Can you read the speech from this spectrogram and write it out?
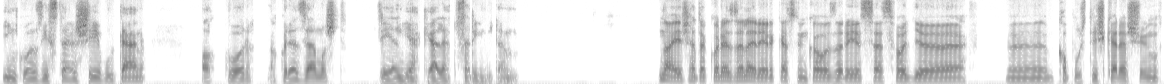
inkonzisztens év után, akkor, akkor ezzel most élnie kellett szerintem. Na és hát akkor ezzel elérkeztünk ahhoz a részhez, hogy kapust is keresünk.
